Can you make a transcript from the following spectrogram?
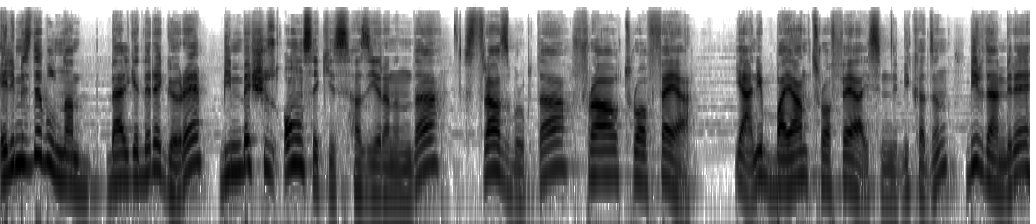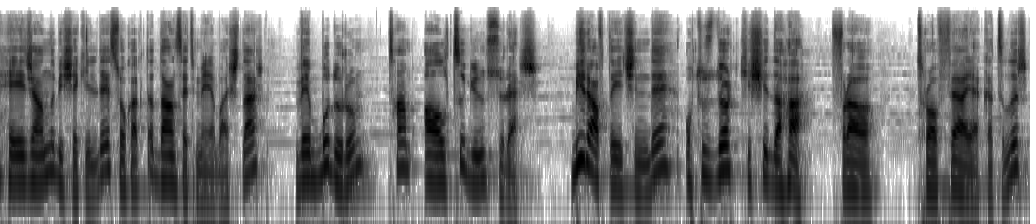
Elimizde bulunan belgelere göre 1518 Haziran'ında Strasbourg'da Frau Trofea yani Bayan Trofea isimli bir kadın birdenbire heyecanlı bir şekilde sokakta dans etmeye başlar ve bu durum tam 6 gün sürer. Bir hafta içinde 34 kişi daha Frau Trofea'ya katılır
